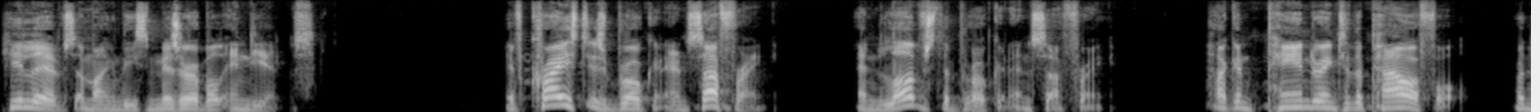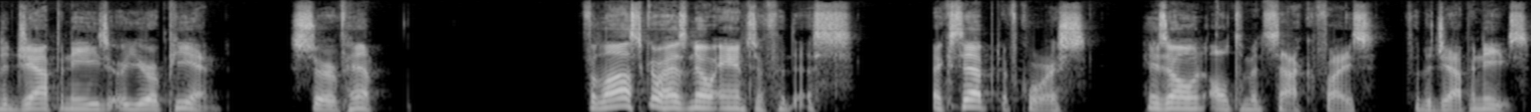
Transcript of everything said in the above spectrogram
He lives among these miserable Indians. If Christ is broken and suffering, and loves the broken and suffering, how can pandering to the powerful, whether Japanese or European, serve him? Velasco has no answer for this, except, of course, his own ultimate sacrifice for the Japanese.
